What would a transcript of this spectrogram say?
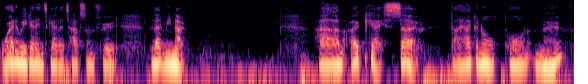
When are we getting together to have some food? Let me know. Um, okay, so diagonal pawn move.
